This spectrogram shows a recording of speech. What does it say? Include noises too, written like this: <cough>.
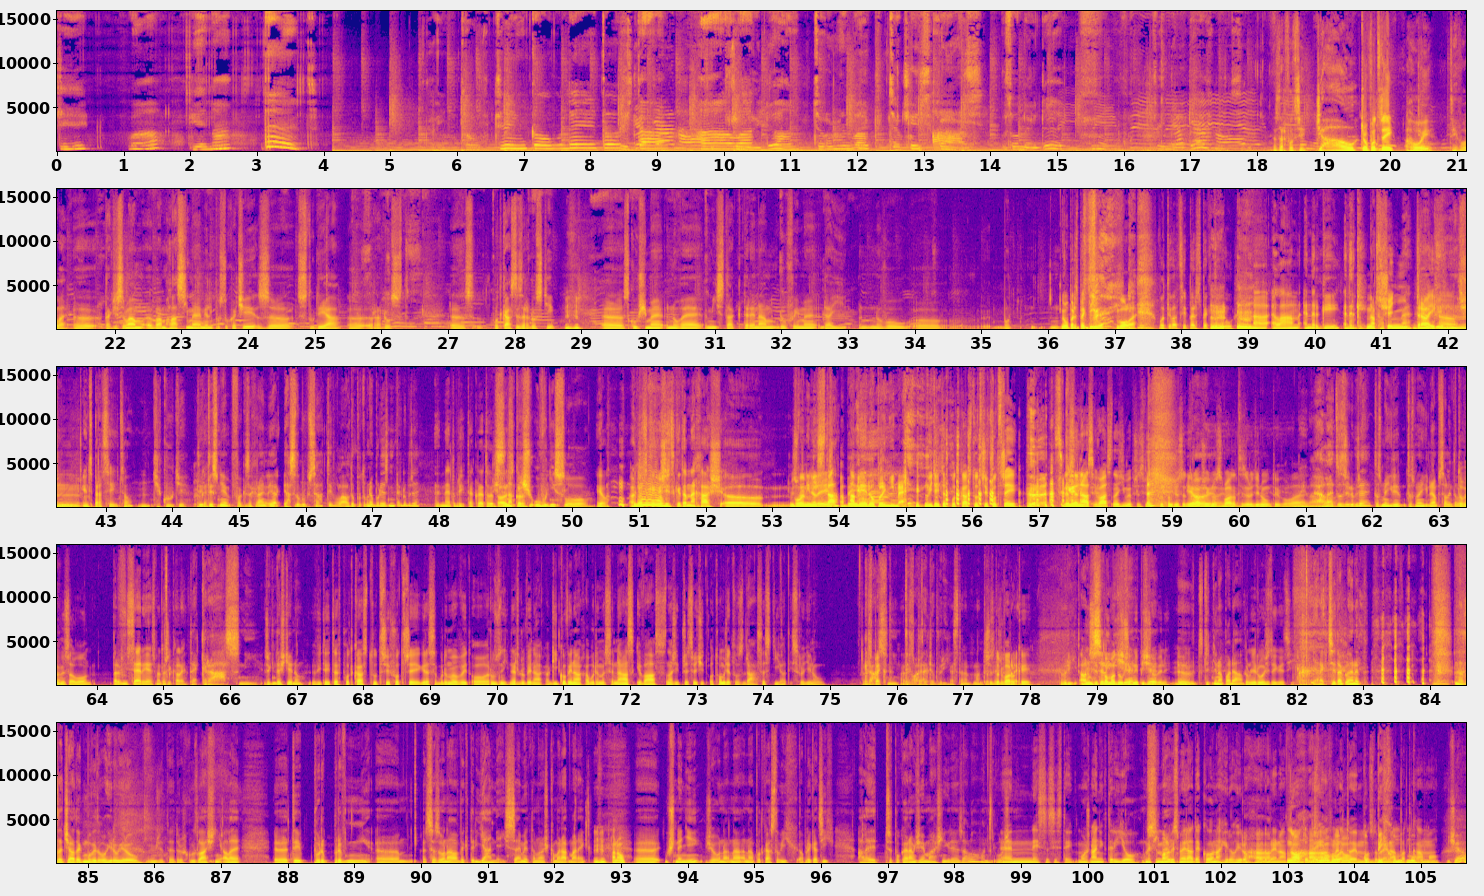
tři, dva, jedna, teď! Co nejde? Co nejde? Nazdar fotři. Čau. Čau fotři. Ahoj. Ty vole, uh, takže se vám, vám hlásíme, milí posluchači, z studia uh, Radost, uh, z podcasty z Radosti. Mhm. Uh, zkoušíme nové místa, které nám, doufejme, dají novou Novou perspektivu, <laughs> vole. motivaci, perspektivu, uh, elán, energii. Energii. Nadšení, ne? drive. Energii, Um, inspiraci, co? Hm? Děkuji ti. Ty, Ok. ty jsi mě fakt zachránil. Já, já se to budu psát, ty vole, ale to potom nebude znít tak dobře. Ne, dobrý, takhle to Když si vypadalo napíšu úvodní slovo, Jo. A vždycky, <laughs> vždycky tam necháš uh, volný měli, místa aby- a my je doplníme. <laughs> Vítejte v podcastu 3 po 3, kde se nás i vás snažíme přesvědčit o tom, že se to dá všechno zvládat s rodinou, ty vole. Hele, to jsi dobře, to jsme někdy, to jsme někdy napsali, To vymyslel on. První série jsme to říkali. To je krásný. Řekni to ještě jednou. Vítejte v podcastu 3 fo 3, kde se budeme bavit o různých nerdovinách a geekovinách a budeme se nás i vás snažit přesvědčit o tom, že to zdá se stíhat i s rodinou. Krásný, ty vole, to je dobrý. Já to nepamatuju. To dva dobrý. roky, Dobrý, ale si pamatuju všechny že, pičoviny. že Mhm. uh, teď mě napadá. kromě důležitých věcí. Já nechci takhle hned na začátek mluvit o Hero Hero, vím, že to je trošku zvláštní, ale eh, ty pr- první um, sezóna, ve které já nejsem, je tam náš kamarád Marek, Mhm. Ano, uh, už není, že jo, na, na, na podcastových aplikacích, ale předpokládám, že je máš někde zálohovaný. Eh, uložený. nejsem si jistý. Možná některý jo. Myslím, Musíme. mohli bychom je dát jako na Hero Hero. To Aha. je dobrý nápad. No, to Hej, mohli, no. To je To moc dobrý bychom nápad, mohli. kámo. Že jo?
